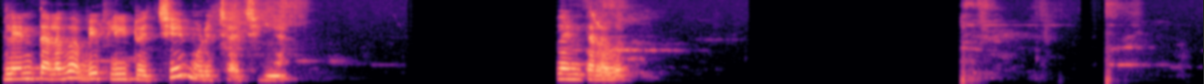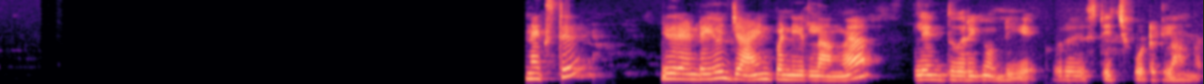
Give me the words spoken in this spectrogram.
லென்த் அளவு அப்படியே ஃப்ளீட் வச்சு முடிச்சாச்சுங்க. லென்த் அளவு. நெக்ஸ்ட்டு இது ரெண்டையும் ஜாயின் பண்ணிடலாங்க லென்த் வரைக்கும் அப்படியே ஒரு ஸ்டிச் போட்டுக்கலாங்க.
